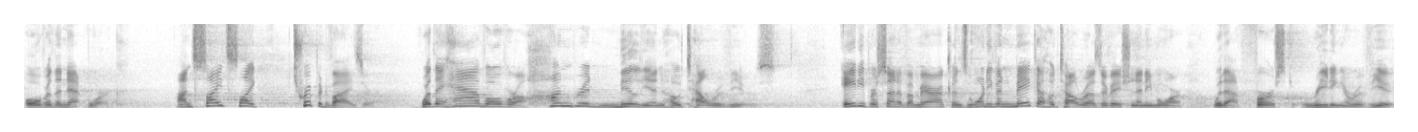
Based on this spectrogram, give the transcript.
over the network on sites like TripAdvisor, where they have over 100 million hotel reviews. 80% of Americans won't even make a hotel reservation anymore without first reading a review.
